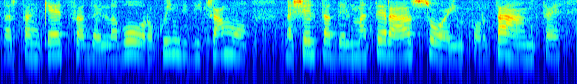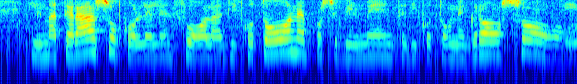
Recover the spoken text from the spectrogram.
la stanchezza del lavoro, quindi diciamo la scelta del materasso è importante il materasso con le lenzuola di cotone, possibilmente di cotone grosso. Sì,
